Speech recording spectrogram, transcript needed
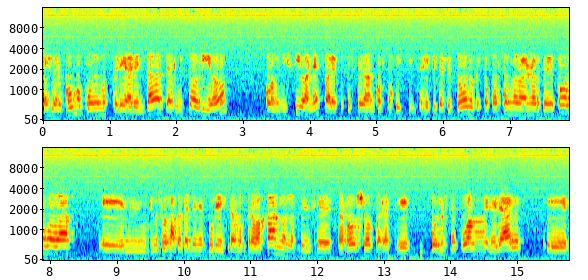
es ver cómo podemos crear en cada territorio condiciones para que sucedan cosas distintas. Es que todo lo que está pasando en el norte de Córdoba, Eh, nosotros acá también en FUNE estamos trabajando en la ciencia de desarrollo para que bueno se puedan generar eh,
